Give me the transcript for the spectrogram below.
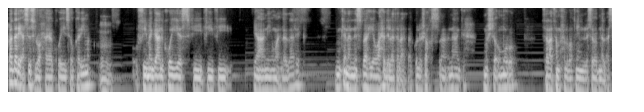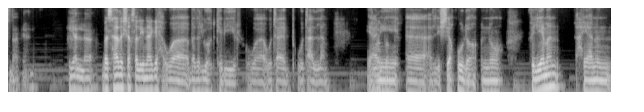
قدر يأسس له حياة كويسة وكريمة في مجال كويس في في في يعني وما إلى ذلك. يمكن النسبة هي واحد إلى ثلاثة. كل شخص ناجح مشى أموره ثلاثة محبطين لسبب من الأسباب يعني. هي بس هذا الشخص اللي ناجح وبذل جهد كبير وتعب وتعلم يعني آه اللي اشتي اقوله إنه في اليمن أحيانا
